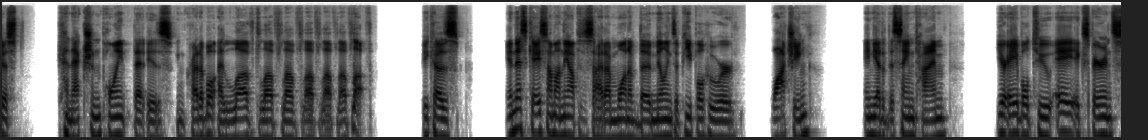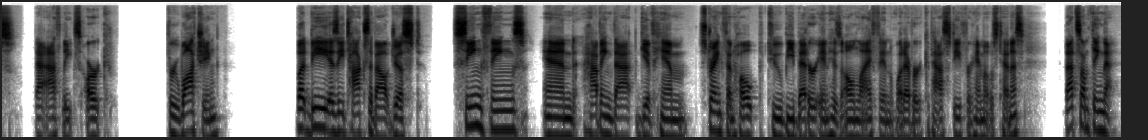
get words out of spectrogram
just connection point that is incredible. I loved, love, love, love, love, love, love. Because in this case, I'm on the opposite side. I'm one of the millions of people who were watching. And yet at the same time, you're able to A, experience that athlete's arc through watching, but B, as he talks about just seeing things and having that give him strength and hope to be better in his own life in whatever capacity for him it was tennis. That's something that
